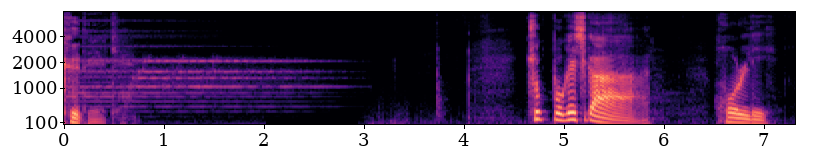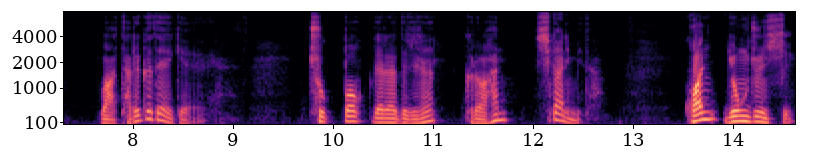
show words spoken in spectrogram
그대에게 축복의 시간 Holy Water를 그대에게 축복 내려드리는 그러한 시간입니다. 권용준 씨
